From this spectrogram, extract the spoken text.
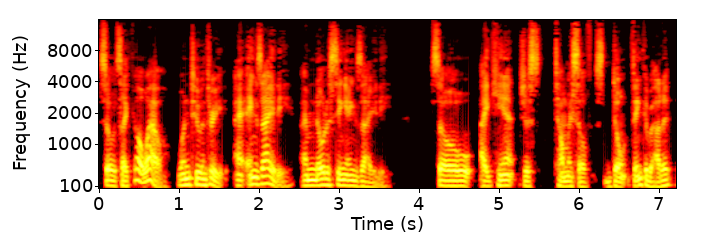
So it's like, oh, wow, one, two, and three. Anxiety. I'm noticing anxiety. So I can't just tell myself, don't think about it.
